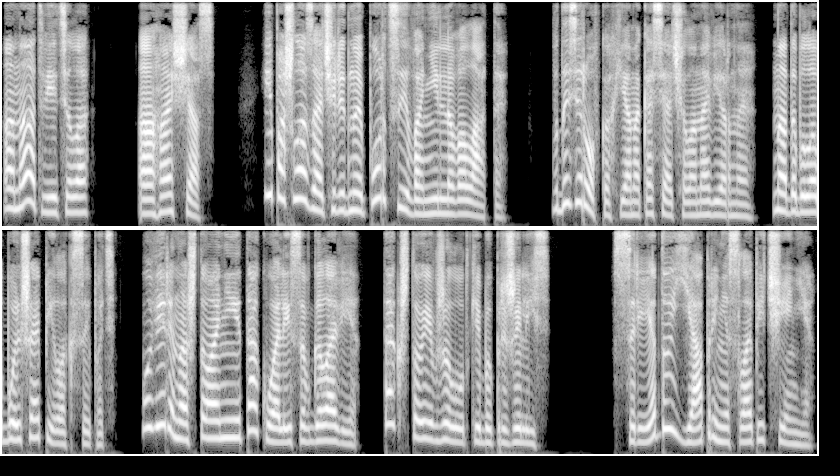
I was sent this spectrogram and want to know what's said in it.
она ответила «Ага, сейчас». И пошла за очередной порцией ванильного латте. В дозировках я накосячила, наверное. Надо было больше опилок сыпать. Уверена, что они и так у Алисы в голове, так что и в желудке бы прижились. В среду я принесла печенье.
